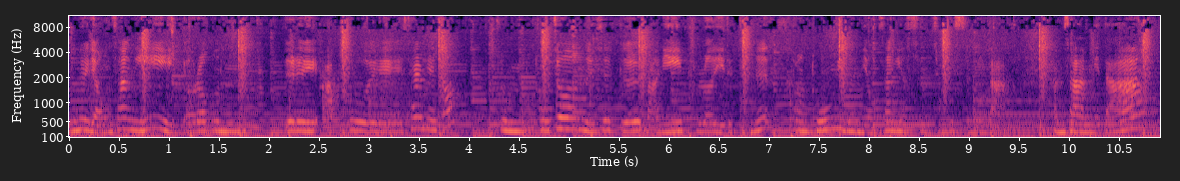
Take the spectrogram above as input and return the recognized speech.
오늘 영상이 여러분들의 앞으로의 삶에서 좀 도전 의식을 많이 불러일으키는 그런 도움이 되는 영상이었으면 좋겠습니다. 감사합니다.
